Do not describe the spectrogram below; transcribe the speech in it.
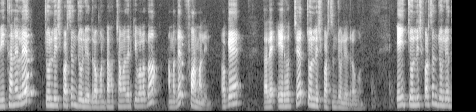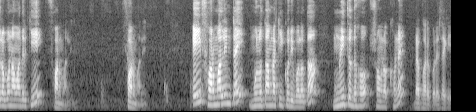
মিথানেলের চল্লিশ পার্সেন্ট জলীয় দ্রবণটা হচ্ছে আমাদের কি বলতো? আমাদের ফরমালিন, ওকে? তাহলে এর হচ্ছে চল্লিশ পার্সেন্ট জলীয় দ্রবণ। এই চল্লিশ পার্সেন্ট জলীয় দ্রবণ আমাদের কি? Formalin formalin. এই ফরমালিনটাই মূলত আমরা কি করি বলতো? মৃতদেহ সংরক্ষণে ব্যবহার করে থাকি।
